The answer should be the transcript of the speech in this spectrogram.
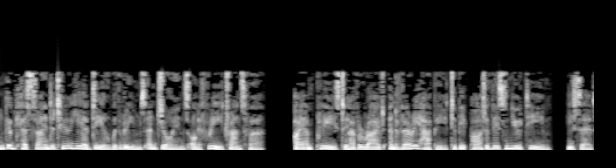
N'Gog has signed a two-year deal with Reims and joins on a free transfer. I am pleased to have arrived and very happy to be part of this new team, he said.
